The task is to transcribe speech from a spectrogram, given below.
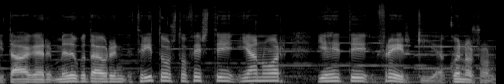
Í dag er miðugudagurinn 31. janúar. Ég heiti Freyr Gíja Gunnarsson.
